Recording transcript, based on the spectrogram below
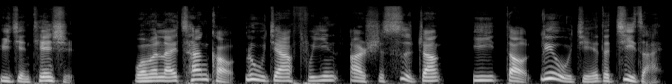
遇见天使。我们来参考《路加福音》二十四章一到六节的记载。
